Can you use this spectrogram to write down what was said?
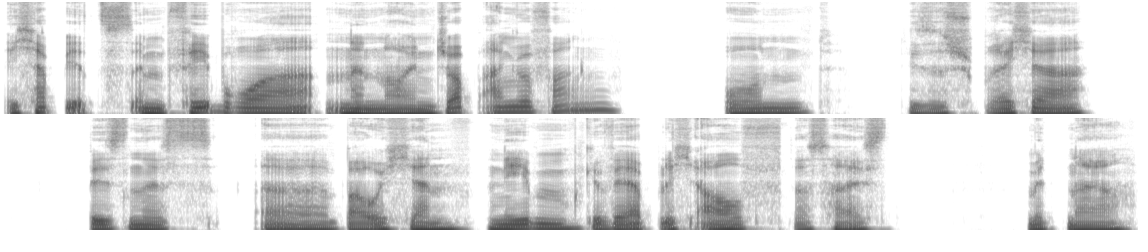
ich habe jetzt im Februar einen neuen Job angefangen und dieses Sprecher-Business äh, baue ich ja nebengewerblich auf. Das heißt, mit einer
